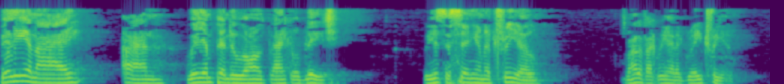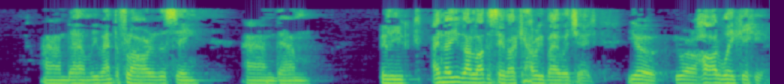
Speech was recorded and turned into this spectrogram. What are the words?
Billy and I and William owns Blanco Bleach, we used to sing in a trio. As a matter of fact, we had a great trio. And um, we went to Florida to sing. And um, really, I know you got a lot to say about Calvary Bible Church. You're, you are a hard worker here.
